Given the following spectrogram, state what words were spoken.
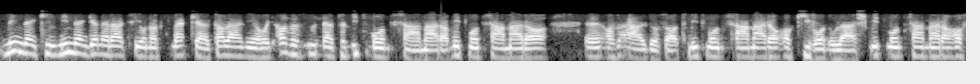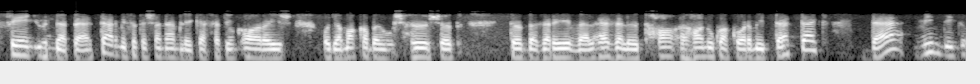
mindenki, minden generációnak meg kell találnia, hogy az az ünnep mit mond számára, mit mond számára az áldozat, mit mond számára a kivonulás, mit mond számára a fény ünnepe. Természetesen emlékezhetünk arra is, hogy a makabeus hősök több ezer évvel ezelőtt Hanukakor mit tettek, de mindig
